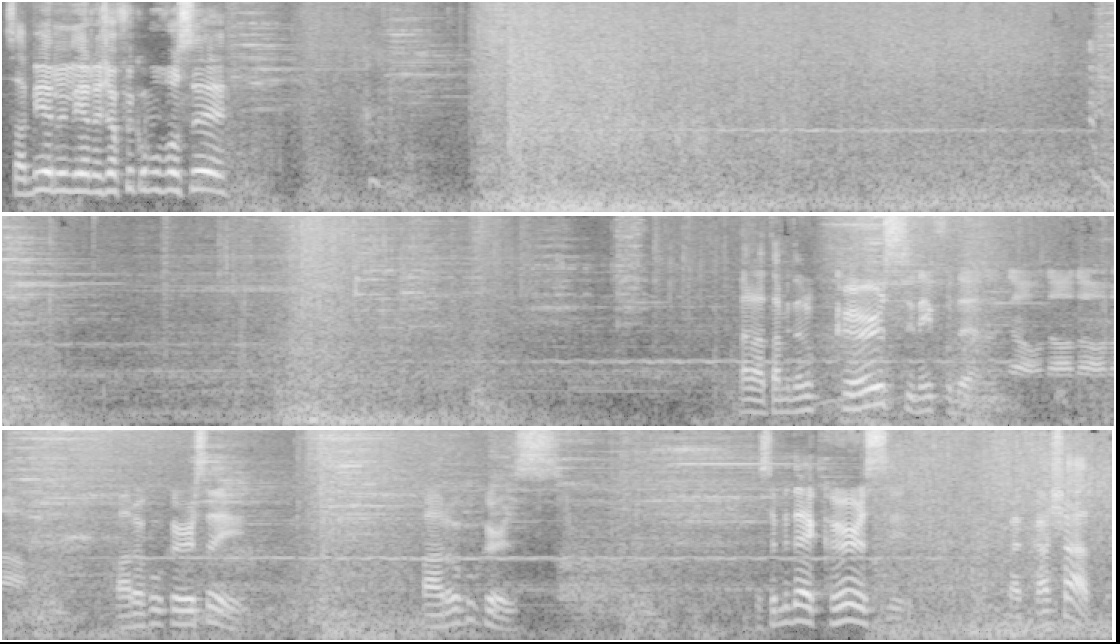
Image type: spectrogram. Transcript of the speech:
Sabia, Liliana? Já fui como você. Não, ela tá me dando curse, nem fudendo. Não, não, não, não. Parou com o curse aí. Parou com o curse. Se você me der curse, vai ficar chato.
